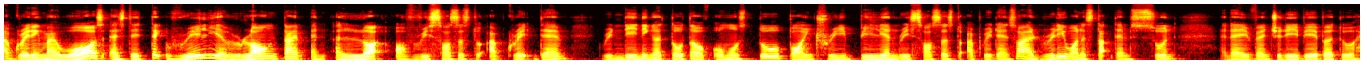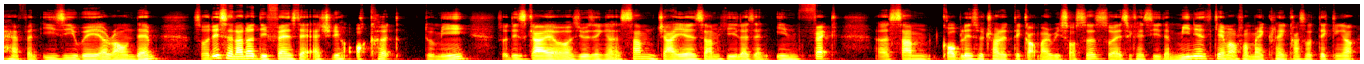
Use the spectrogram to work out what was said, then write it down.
upgrading my walls as they take really a long time and a lot of resources to upgrade them needing a total of almost 2.3 billion resources to upgrade them. So I really want to start them soon and then eventually be able to have an easy way around them. So this is another defense that actually occurred to me. So this guy was using uh, some giants, some healers, and in fact, uh, some goblins to try to take out my resources. So as you can see, the minions came out from my clan castle, taking out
